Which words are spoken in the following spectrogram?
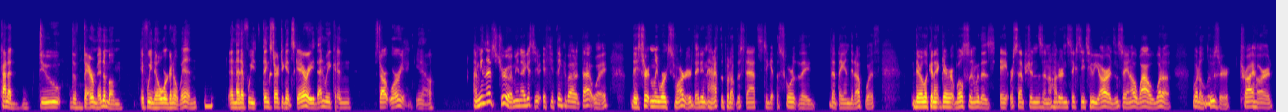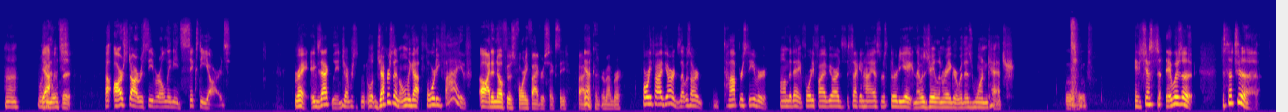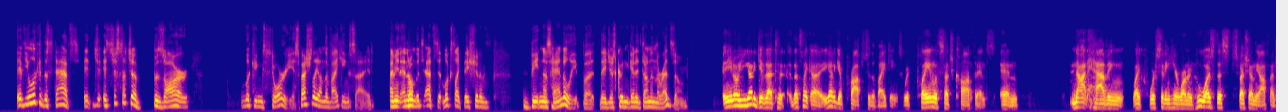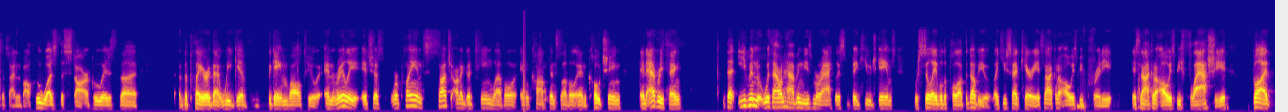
kind of do the bare minimum if we know we're going to win? And then if we things start to get scary then we can start worrying you know? I mean that's true. I mean i guess if you think about it that way they certainly worked smarter. They didn't have to put up the stats to get the score that they that they ended up with. They're looking at garrett wilson with his eight receptions and 162 yards and saying oh wow what a what a loser. Try hard huh wasn't yeah. worth it. Our star receiver only needs 60 yards. Right, exactly. Jefferson well Jefferson only got 45. Oh, I didn't know if it was 45 or 60. Yeah. I couldn't remember. 45 yards. That was our top receiver on the day. 45 yards. The second highest was 38, and that was Jalen Reagor with his one catch. Mm-hmm. It's just it was a such a if you look at the stats, it it's just such a bizarre looking story, especially on the Viking side. I mean, and on the Jets, it looks like they should have beaten us handily, but they just couldn't get it done in the red zone. And you know, you got to give that to that's like a you got to give props to the Vikings with playing with such confidence and not having like we're sitting here wondering who was this, especially on the offensive side of the ball, who was the star, who is the the player that we give the game ball to. And really, it's just we're playing such on a good team level and confidence level and coaching and everything that even without having these miraculous big huge games, we're still able to pull out the W. Like you said, Carrie, it's not going to always be pretty. It's not going to always be flashy, but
